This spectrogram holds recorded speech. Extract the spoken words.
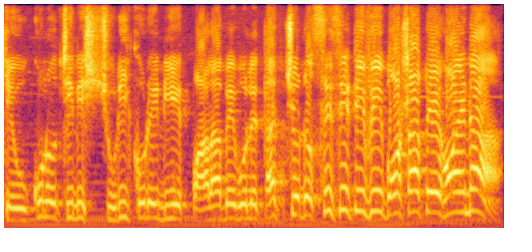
কেউ কোনো জিনিস চুরি করে নিয়ে পালাবে বলে তার জন্য সিসিটিভি বসাতে হয় না।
